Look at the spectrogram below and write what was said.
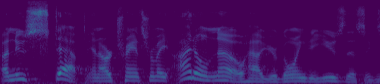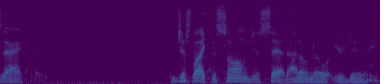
a, new step in our transformation, I don't know how you're going to use this exactly. Just like the song just said, I don't know what you're doing,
